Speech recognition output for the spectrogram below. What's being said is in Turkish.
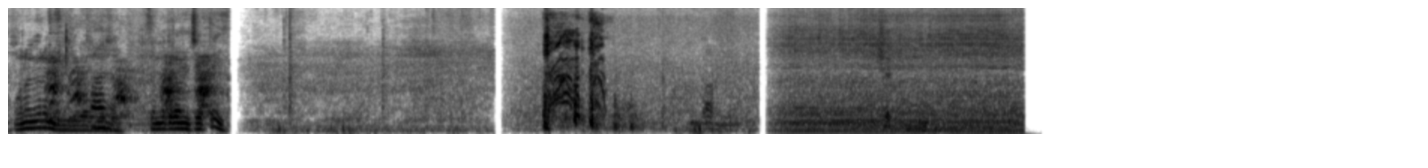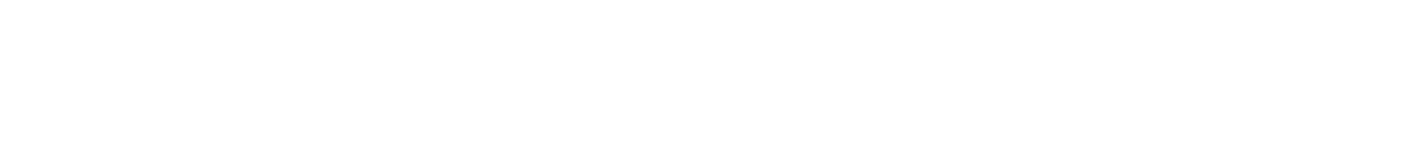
Ona göre mi bilgi vereceksin? Sen fotoğrafını çektin mi?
